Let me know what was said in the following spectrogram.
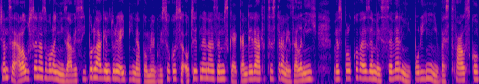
Šance Alause na zvolení závisí podle agentury AP na tom, jak vysoko se ocitne na zemské kandidátce strany zelených ve spolkové zemi Severní Poríní Westfálsko,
